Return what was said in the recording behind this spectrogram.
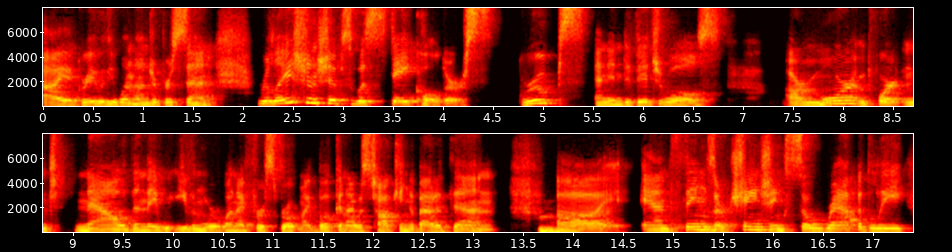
I agree with you 100% relationships with stakeholders groups and individuals are more important now than they even were when I first wrote my book and I was talking about it then. Mm-hmm. Uh, and things are changing so rapidly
